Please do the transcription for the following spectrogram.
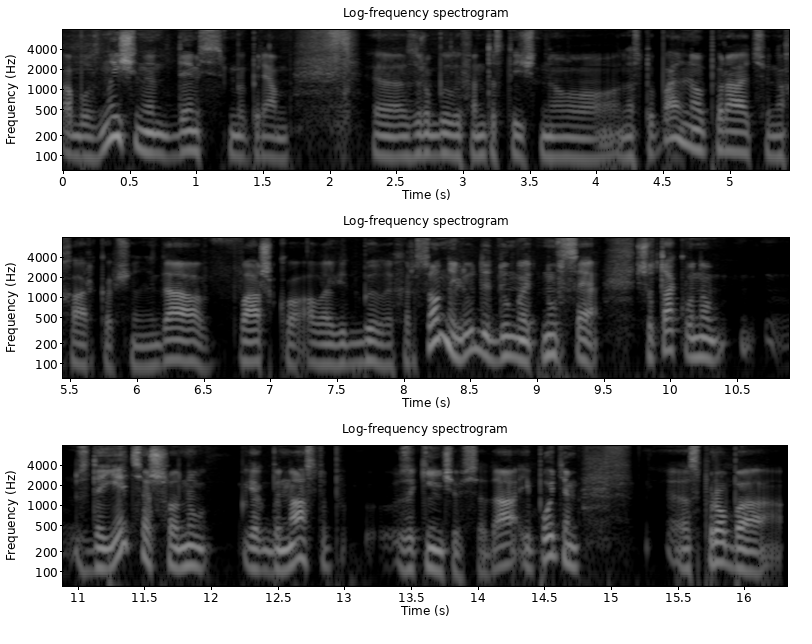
або знищеними. Десь ми прям е, зробили фантастичну наступальну операцію на Харківщині. Да, Важко, але відбили Херсон. І люди думають, ну все, що так воно здається, що ну, якби наступ закінчився. Да? І потім е, спроба.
